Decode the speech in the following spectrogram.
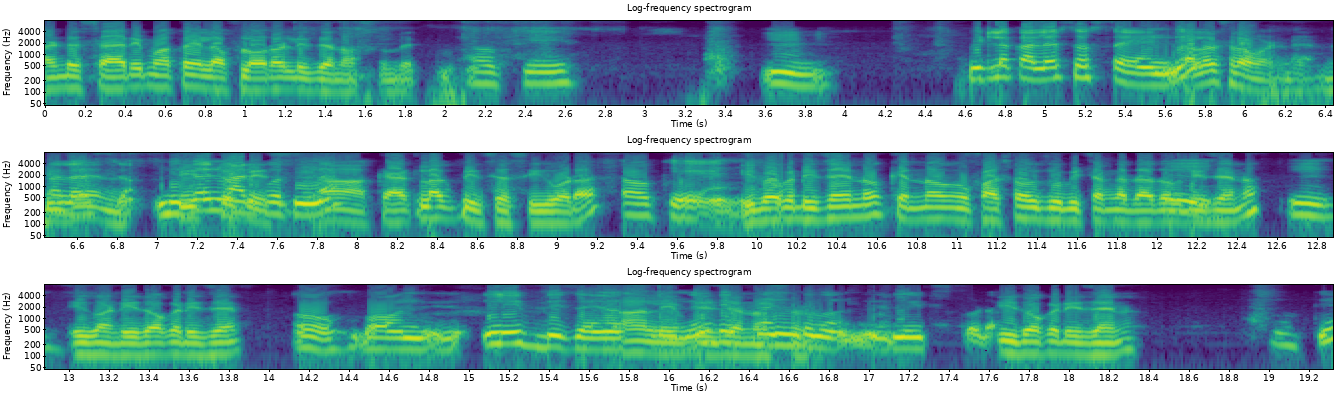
అండ్ శారీ మొత్తం ఇలా ఫ్లోరల్ డిజైన్ వస్తుంది. ఓకే వీటిలో కలర్స్ వస్తాయండి? కలర్స్ రావండి. డిజైన్? కేటలాగ్ పీసెస్ ఇవి కూడా. ఓకే. ఇది ఒక డిజైన్ కింద ఫస్ట్ ఒక చూపించాం కదా అదొక డిజైన్. ఇదిగోండి ఇది ఒక డిజైన్. ఓ బాగుంది. లీఫ్ డిజైన్ లీవ్స్ కూడా. ఇది ఒక డిజైన్. ఓకే.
